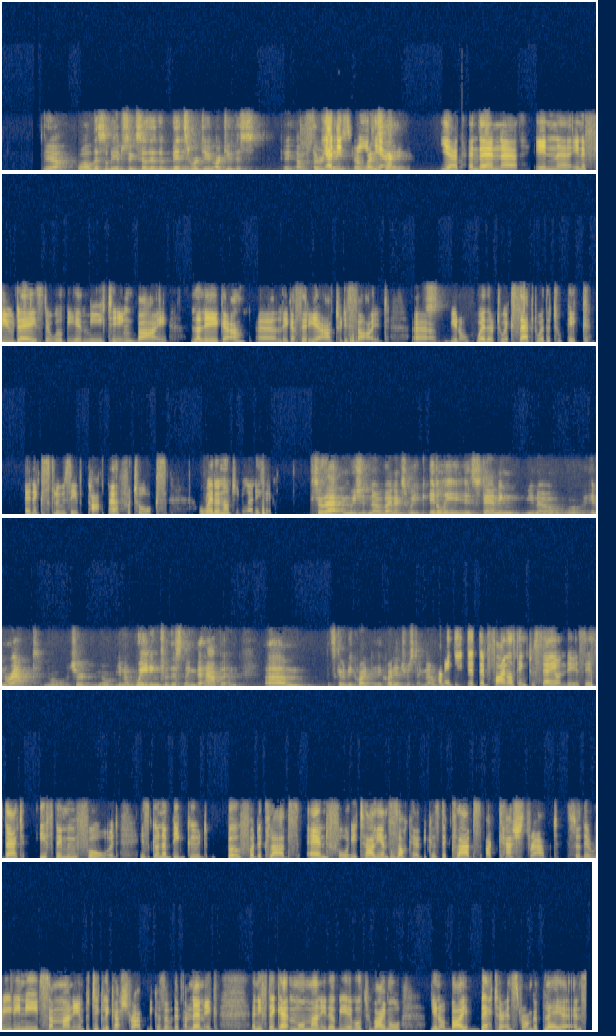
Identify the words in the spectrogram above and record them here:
yeah. Well, this will be interesting. So the, the bids were due are due this uh, on Thursday yeah, or Wednesday. Yeah, and mm-hmm. then uh, in uh, in a few days there will be a meeting by La Lega, uh, Lega Serie A, to decide, uh, you know, whether to accept, whether to pick an exclusive partner for talks, or whether mm-hmm. not to do anything. So that, and we should know by next week. Italy is standing, you know, enwrapped, you know, waiting for this thing to happen um, it's going to be quite quite interesting now. I mean, the, the final thing to say on this is that if they move forward, it's going to be good both for the clubs and for Italian soccer because the clubs are cash strapped, so they really need some money, and particularly cash strapped because of the pandemic. And if they get more money, they'll be able to buy more you know, buy better and stronger player. And so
